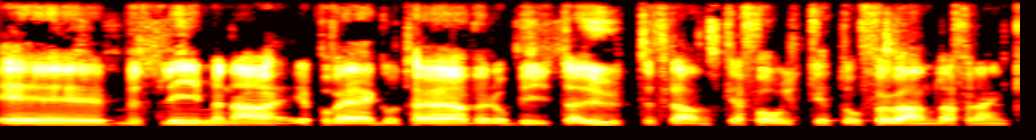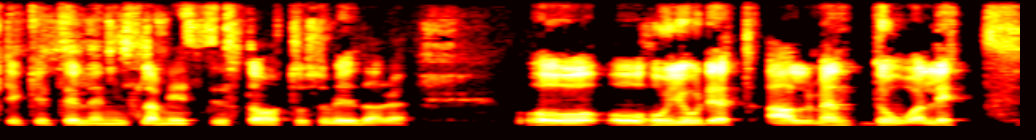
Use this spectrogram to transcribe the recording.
eh, muslimerna är på väg att ta över och byta ut det franska folket och förvandla Frankrike till en islamistisk stat och så vidare. Och, och hon gjorde ett allmänt dåligt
